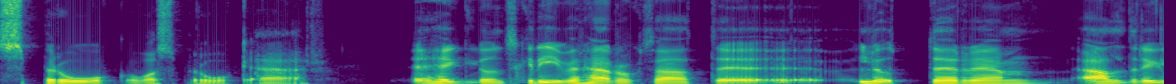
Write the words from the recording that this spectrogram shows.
språk och vad språk är. Hägglund skriver här också att eh, Luther eh, aldrig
